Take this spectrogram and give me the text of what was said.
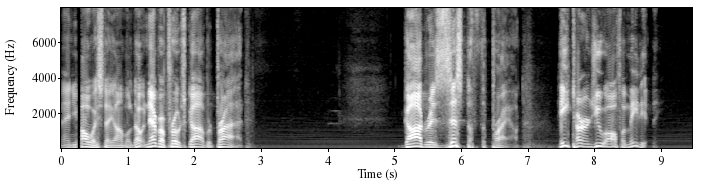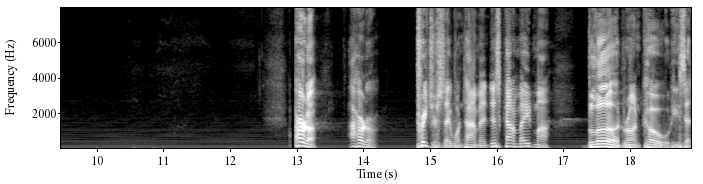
Man, you always stay humble. Don't never approach God with pride. God resisteth the proud. He turns you off immediately. I heard a I heard a preacher say one time, and it just kind of made my blood run cold. He said,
